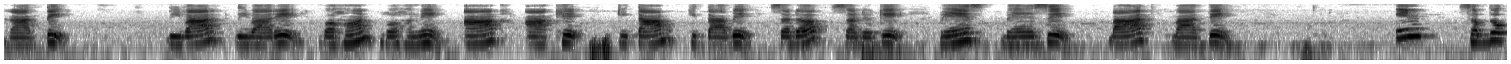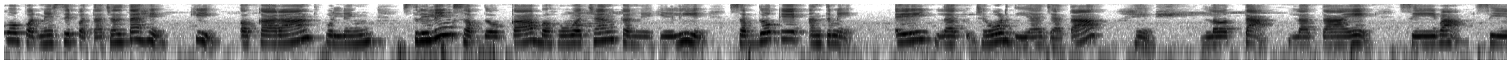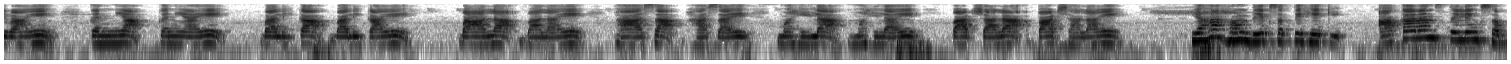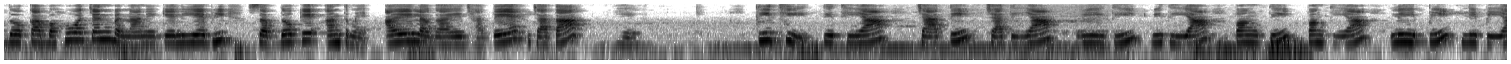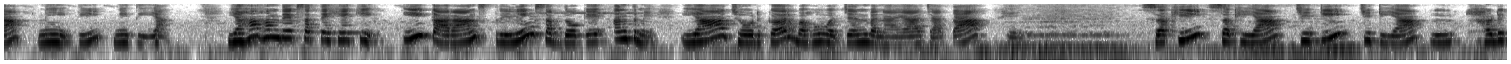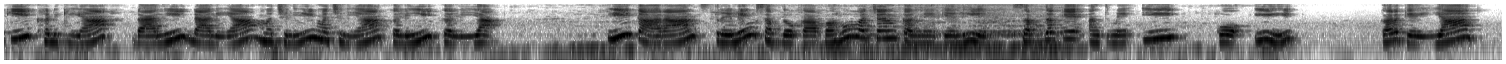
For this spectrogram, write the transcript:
राते। दीवार, दीवारें, बहन, बहने, आँख, आँखें, किताब, किताबें, सड़क, सड़कें, भैंस, भैंसे, बात, बातें। इन शब्दों को पढ़ने से पता चलता है कि अकारांत पुल्लिंग, स्त्रीलिंग शब्दों का बहुवचन करने के लिए शब्दों के अंत में ए लग जोड़ दिया जाता है। लता, लताएँ, सेवा, सेवाएँ, कन्या, कन्याएँ, बालिका, बालिकाएँ, बाला, बालाएँ, भाषा, भाषाएँ, महिला, महिलाएँ, पाठशाला, पाठशालाएँ। यहाँ हम देख सकते हैं कि आकारण स्त्रीलिंग शब्दों का बहुवचन बनाने के लिए भी शब्दों के अंत में आय लगाए जाते, जाता है। तिथि, तिथियाँ, जाति, जातियाँ, विधि, विधियाँ, पंक्ति, पंक्तियाँ, लिपि, लिपियाँ, नीति, नीतियाँ। यहाँ हम देख सकते हैं कि ई कारांत स्त्रीलिंग शब्दों के अंत में या छोड़कर बहुवचन बनाया जाता है। सखी, सखियाँ, चिटी, चिटियाँ खड़की खड़कियाँ, डाली, डालियाँ, मछली, मछलियाँ, कली, कलियाँ। ई कारांत स्त्रीलिंग शब्दों का बहुवचन करने के लिए शब्द के अंत में ई को ई करके या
